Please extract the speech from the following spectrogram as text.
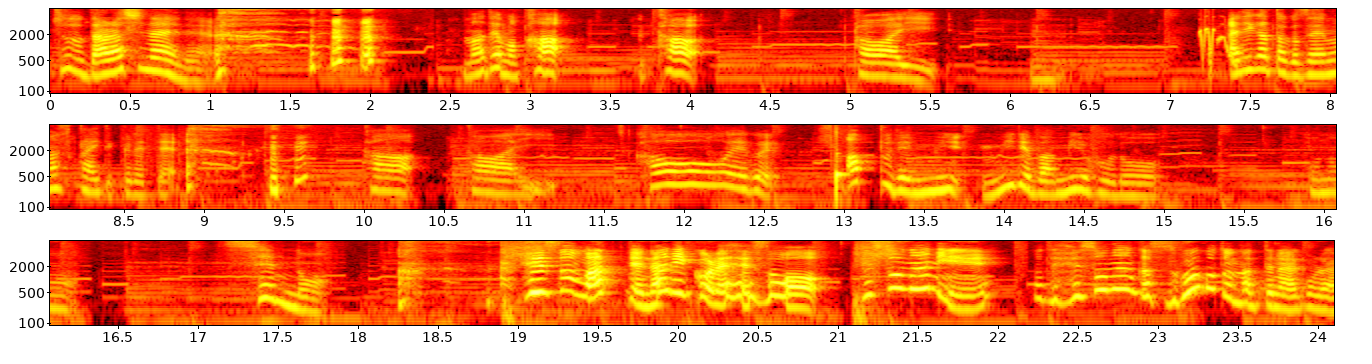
ちょっとだらしないね。まあでもかかかわいい。うん。ありがとうございます書いてくれて。かかわいい。顔えぐい。アップで見見れば見るほどこの線のそ待って何これへそ。へそ何？だってへそなんかすごいことになってないこれ。え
